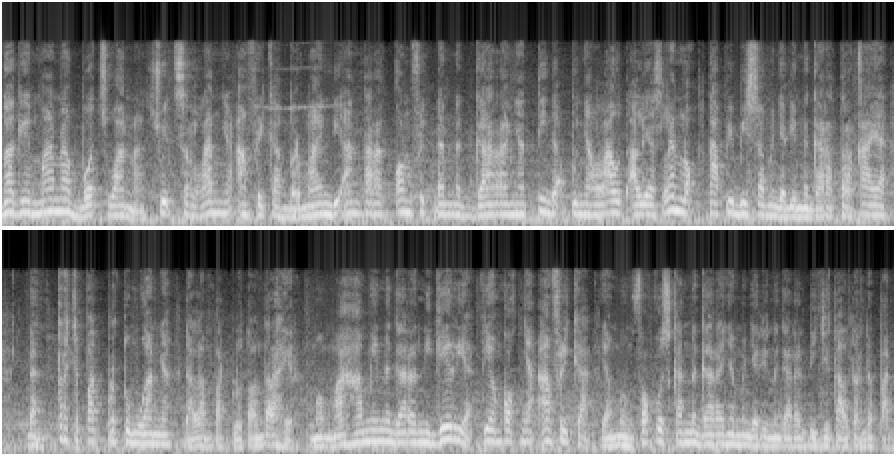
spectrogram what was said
bagaimana Botswana, Switzerlandnya Afrika bermain di antara konflik dan negaranya tidak punya laut alias landlocked tapi bisa menjadi negara terkaya dan tercepat pertumbuhannya dalam 40 tahun terakhir. Memahami negara Nigeria, Tiongkoknya Afrika yang memfokuskan negaranya menjadi negara digital terdepan.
